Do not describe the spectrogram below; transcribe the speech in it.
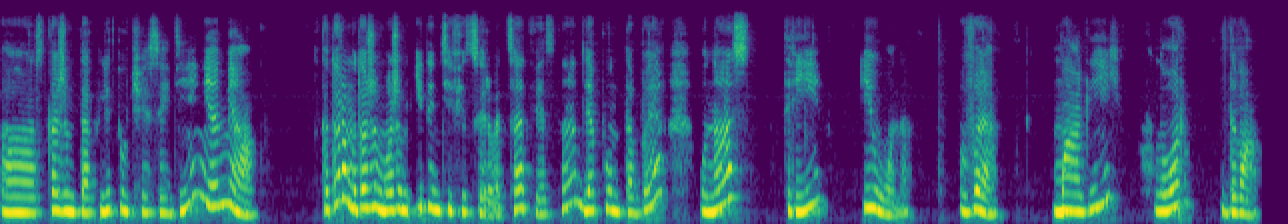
э, скажем так, летучее соединение аммиак, которое мы тоже можем идентифицировать. Соответственно, для пункта B у нас три иона. В. Магний, хлор 2.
